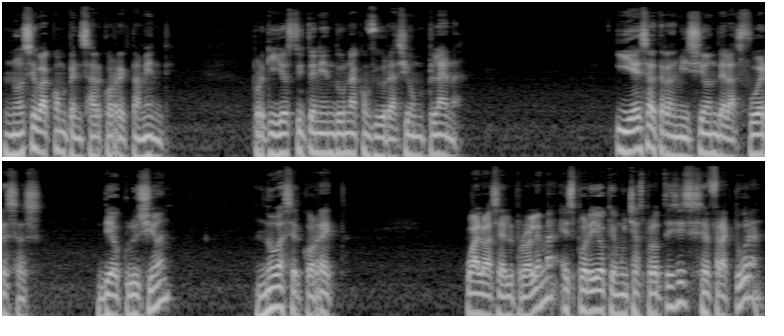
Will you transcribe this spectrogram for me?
no se va a compensar correctamente. Porque yo estoy teniendo una configuración plana. Y esa transmisión de las fuerzas de oclusión no va a ser correcta. ¿Cuál va a ser el problema? Es por ello que muchas prótesis se fracturan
